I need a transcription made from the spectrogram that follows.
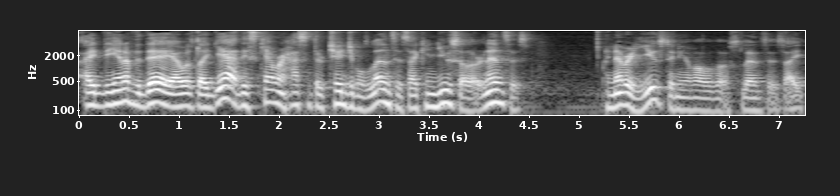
at the end of the day, I was like, yeah, this camera has interchangeable lenses. I can use other lenses. I never used any of all of those lenses. I,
